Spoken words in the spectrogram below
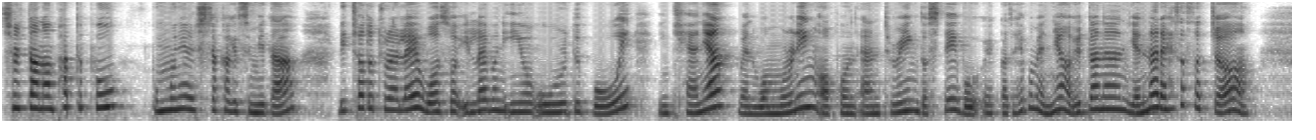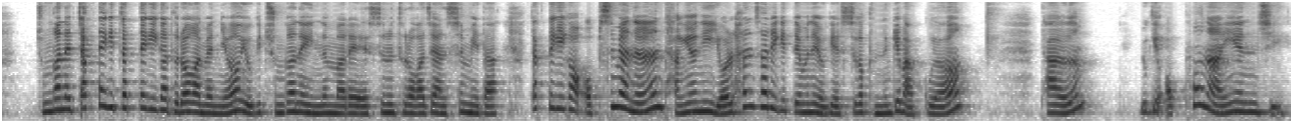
7단원 파트 4 본문 1 시작하겠습니다. 리처드 트렐레 was a 11-year-old boy in Kenya when one morning upon entering the stable 여기까지 해보면요. 일단은 옛날에 했었었죠. 중간에 짝대기 짝대기가 들어가면요. 여기 중간에 있는 말에 s는 들어가지 않습니다. 짝대기가 없으면은 당연히 11살이기 때문에 여기 s가 붙는 게 맞고요. 다음 여기 upon ing,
